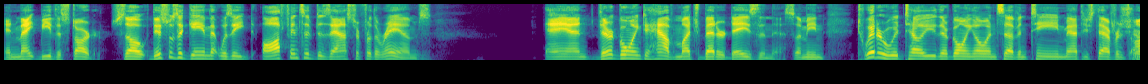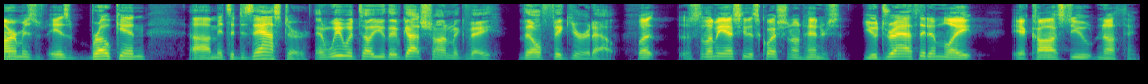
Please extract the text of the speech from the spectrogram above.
and might be the starter. So this was a game that was a offensive disaster for the Rams, and they're going to have much better days than this. I mean, Twitter would tell you they're going 0 17. Matthew Stafford's Sure. arm is is broken. Um, it's a disaster. And we would tell you they've got Sean McVay. They'll figure it out. But so let me ask you this question on Henderson. You drafted him late. It cost you nothing.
